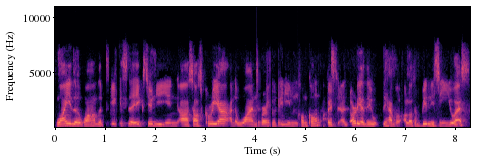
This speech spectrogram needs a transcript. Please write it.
one is one of the biggest exchange in uh, South Korea, and one very good in Hong Kong. But uh, earlier they, they have a lot of business in US.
